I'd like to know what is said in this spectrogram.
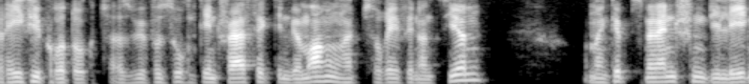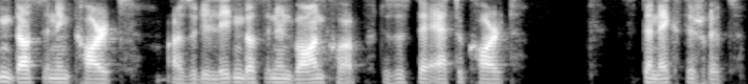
Refi-Produkt. Also wir versuchen den Traffic, den wir machen, halt zu refinanzieren. Und dann gibt es Menschen, die legen das in den Cart, also die legen das in den Warenkorb. Das ist der Add to Cart. Das ist der nächste Schritt.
